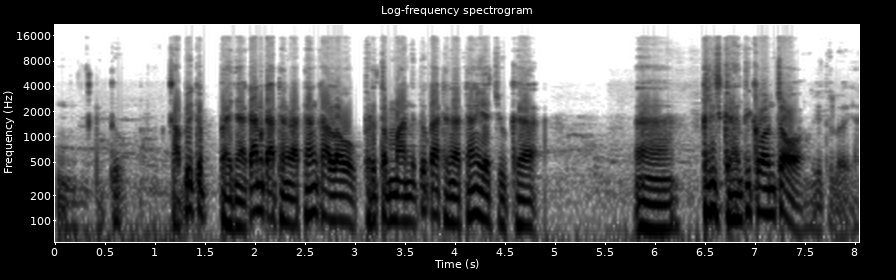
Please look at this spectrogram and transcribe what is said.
Hmm, gitu. Tapi kebanyakan kadang-kadang kalau berteman itu kadang-kadang ya juga uh, gelis ganti konco gitu loh ya.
